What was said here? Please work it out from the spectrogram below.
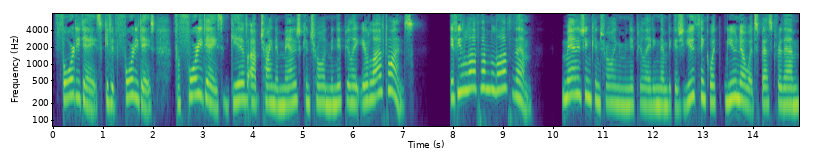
40 days. Give it 40 days. For 40 days, give up trying to manage, control, and manipulate your loved ones. If you love them, love them. Managing, controlling, and manipulating them because you think what you know what's best for them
